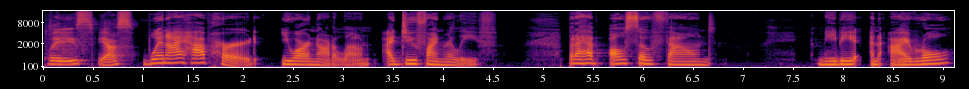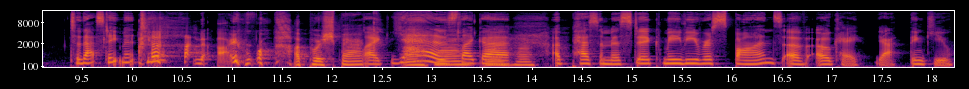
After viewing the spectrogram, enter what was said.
please, yes. When I have heard you are not alone, I do find relief. But I have also found maybe an eye roll to that statement too? a pushback. Like yes, uh-huh, like a uh-huh. a pessimistic maybe response of okay, yeah, thank you,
